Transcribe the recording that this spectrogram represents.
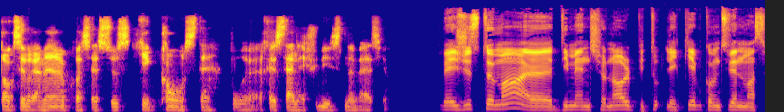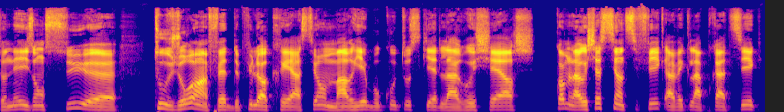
Donc, c'est vraiment un processus qui est constant pour rester à l'affût des innovations. Bien, justement, euh, Dimensional puis toute l'équipe, comme tu viens de mentionner, ils ont su euh, toujours, en fait, depuis leur création, marier beaucoup tout ce qui est de la recherche, comme la recherche scientifique avec la pratique.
